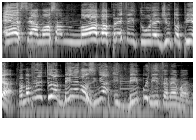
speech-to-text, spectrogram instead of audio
essa é a nossa nova prefeitura de Utopia. É uma prefeitura bem legalzinha e bem bonita, né, mano?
